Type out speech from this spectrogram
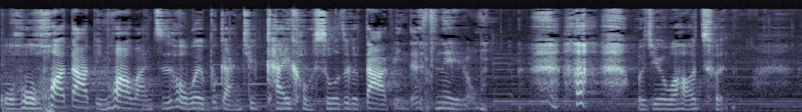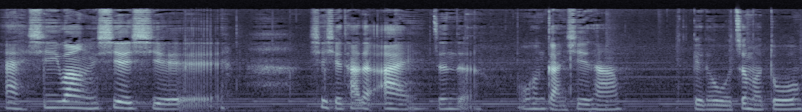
我我画大饼画完之后，我也不敢去开口说这个大饼的内容。我觉得我好蠢，哎，希望谢谢谢谢他的爱，真的，我很感谢他给了我这么多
